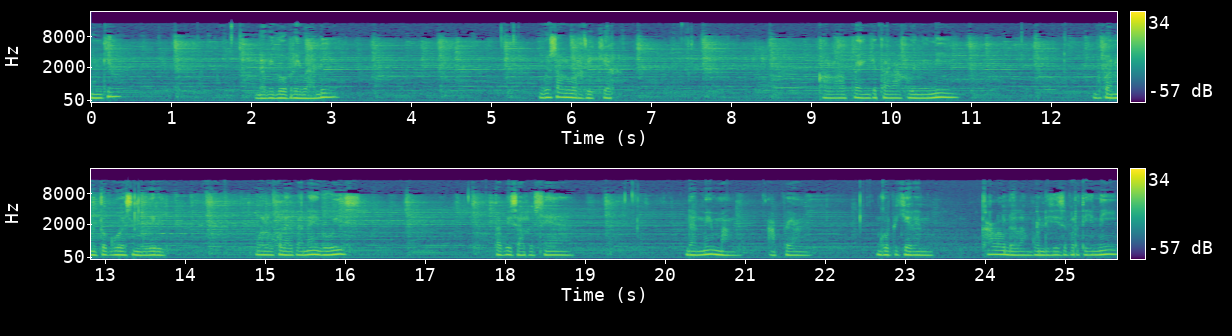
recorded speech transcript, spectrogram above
mungkin dari gue pribadi gue selalu berpikir kalau apa yang kita lakuin ini bukan untuk gue sendiri. Walau kelihatannya egois tapi seharusnya dan memang apa yang gue pikirin kalau dalam kondisi seperti ini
